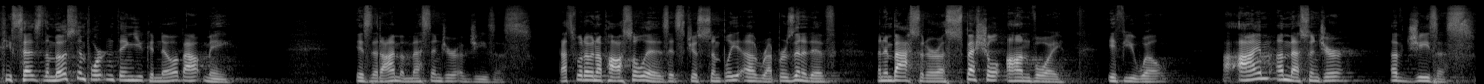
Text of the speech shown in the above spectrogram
He says, The most important thing you can know about me is that I'm a messenger of Jesus. That's what an apostle is. It's just simply a representative, an ambassador, a special envoy, if you will. I'm a messenger of Jesus.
